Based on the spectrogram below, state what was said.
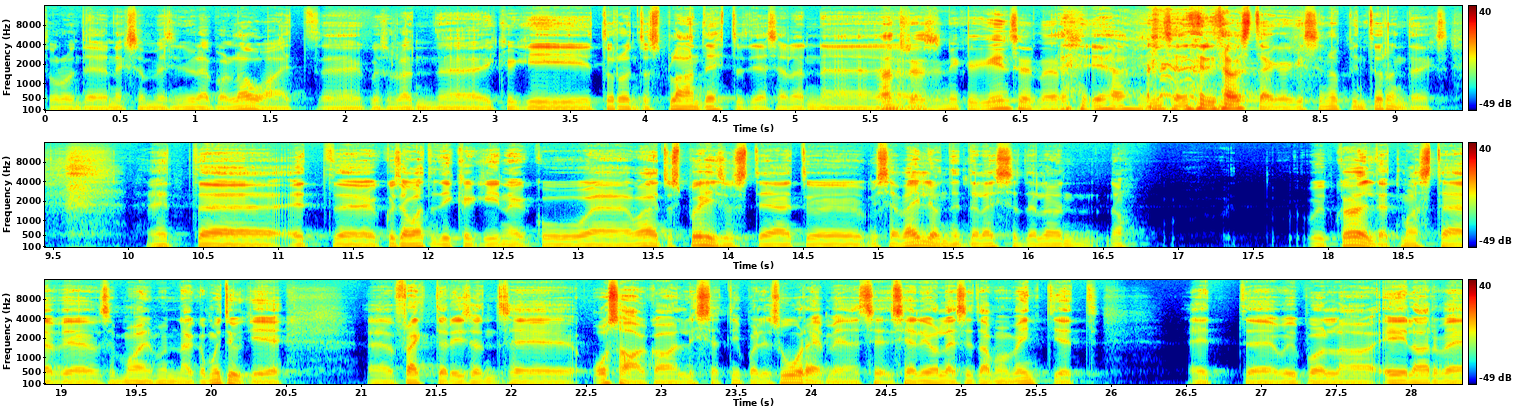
turundaja õnneks on meil siin ülepool laua, et kui sul on ikkagi turundusplaan tehtud ja seal on. Andres on ikkagi insener. jah, inseneri taustaga, kes on õppinud turundajaks. et, et kui sa vaatad ikkagi nagu vajaduspõhisust ja et mis see väljund nendel asjadel on, noh, võib ka öelda, et must have ja see maailm on, aga muidugi Fractoris on see osakaal lihtsalt nii palju suurem ja see, seal ei ole seda momenti, et et võib-olla eelarve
